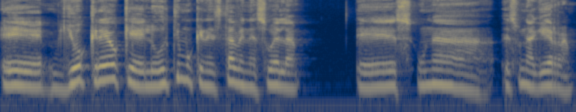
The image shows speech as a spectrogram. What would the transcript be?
Eh, yo creo que lo último que necesita Venezuela es una, es una guerra.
